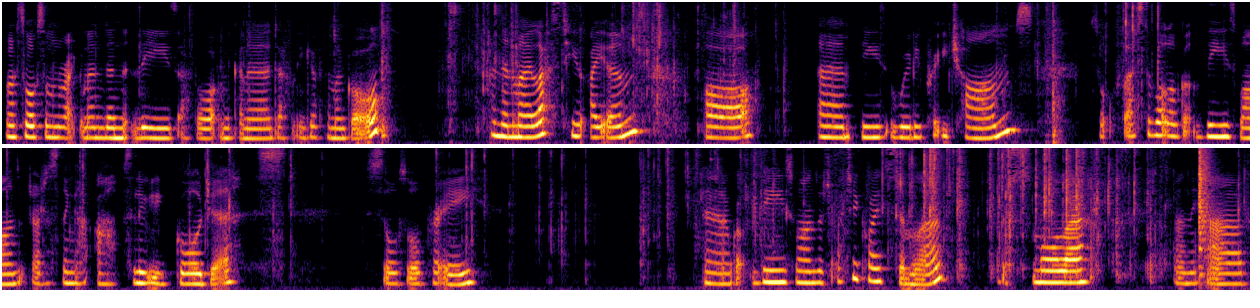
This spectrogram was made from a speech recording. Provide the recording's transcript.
when I saw someone recommending these I thought I'm gonna definitely give them a go. And then my last two items are um these really pretty charms so first of all I've got these ones which I just think are absolutely gorgeous so so pretty and I've got these ones which are actually quite similar they're smaller and they have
